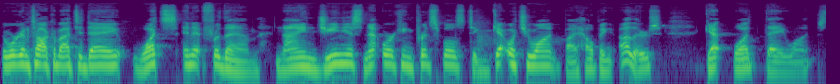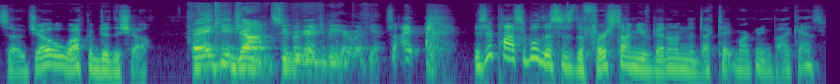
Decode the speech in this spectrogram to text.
that we're going to talk about today What's in It for Them? Nine Genius Networking Principles to Get What You Want by Helping Others get what they want. So, Joe, welcome to the show. Thank you, John. Super great to be here with you. So I, is it possible this is the first time you've been on the Duct Tape Marketing Podcast?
